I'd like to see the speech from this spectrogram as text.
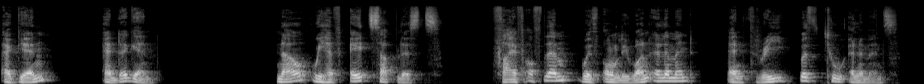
Again and again. Now we have 8 sublists, 5 of them with only one element and 3 with two elements.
